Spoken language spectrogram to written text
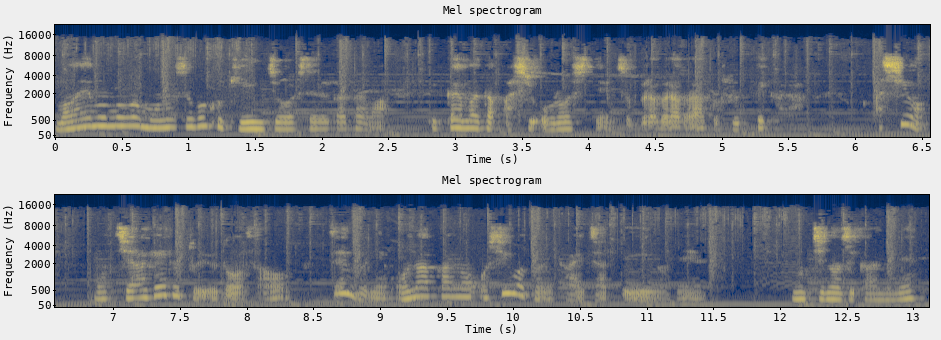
前ももがものすごく緊張している方は一回また足を下ろして、ちょっとブラブラブラと振ってから、足を持ち上げるという動作を全部ね、お腹のお仕事に変えちゃっていいので、後の時間にね、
